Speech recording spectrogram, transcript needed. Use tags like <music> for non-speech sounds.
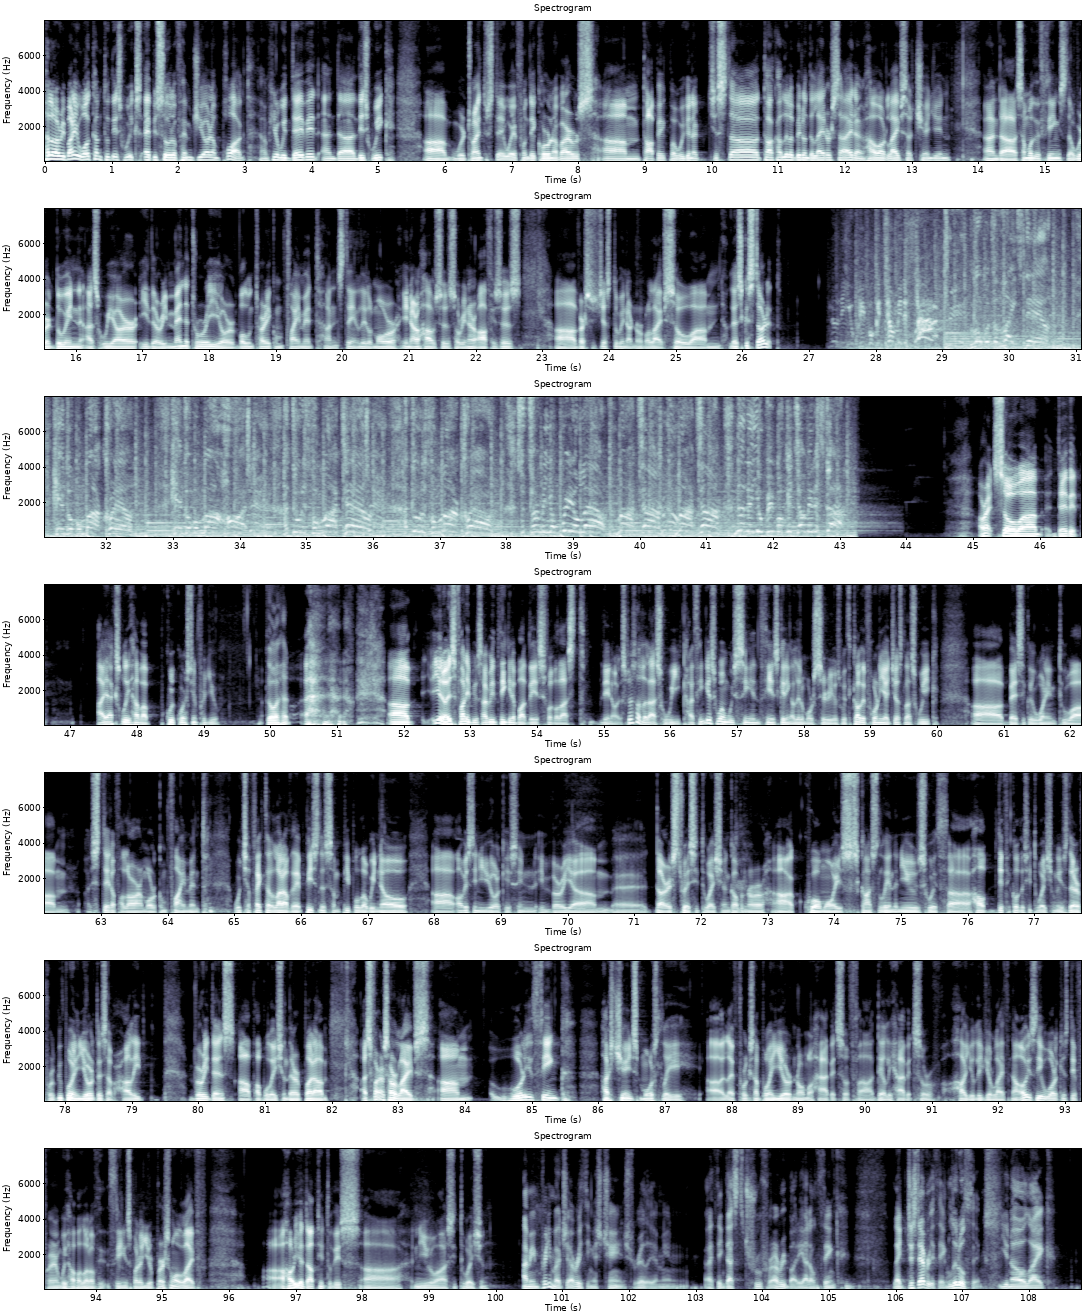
Hello, everybody. Welcome to this week's episode of MGR Unplugged. I'm here with David, and uh, this week um, we're trying to stay away from the coronavirus um, topic, but we're gonna just uh, talk a little bit on the lighter side and how our lives are changing, and uh, some of the things that we're doing as we are either in mandatory or voluntary confinement and staying a little more in our houses or in our offices uh, versus just doing our normal life. So um, let's get started. Lower the lights down. Hand over my crown. Hand over my heart. I do this for my town. I do this for my crowd. So turn me up real loud. My time, my time. None of you people can tell me to stop. All right, so um, David, I actually have a quick question for you. Go ahead. <laughs> Uh, you know, it's funny because I've been thinking about this for the last, you know, especially the last week. I think it's when we've seen things getting a little more serious. With California just last week, uh, basically went into um, a state of alarm or confinement, which affected a lot of the business and people that we know. Uh, obviously, New York is in in very um, uh, dire stress situation. Governor uh, Cuomo is constantly in the news with uh, how difficult the situation is there for people in New York. There's a highly very dense uh, population there. But um, as far as our lives, um, what do you think has changed mostly? Uh, like, for example, in your normal habits of uh, daily habits or how you live your life now. Obviously, work is different. We have a lot of things, but in your personal life, uh, how are you adapting to this uh, new uh, situation? I mean, pretty much everything has changed, really. I mean, I think that's true for everybody. I don't think, like, just everything, little things, you know, like,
